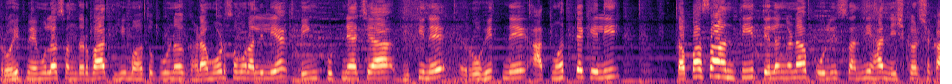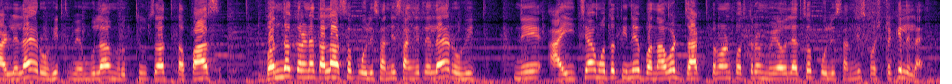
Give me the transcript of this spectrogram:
रोहित वेमुला संदर्भात ही महत्त्वपूर्ण घडामोड समोर आलेली आहे. बिंग फुटण्याच्या भीतीने रोहितने आत्महत्या केली. तपासाअंती तेलंगणा पोलिसांनी हा निष्कर्ष काढलेला आहे. रोहित वेमुला मृत्यूचा तपास बंद करण्यात आला असं पोलिसांनी सांगितलेलं आहे. रोहित ने आईच्या मदतीने बनावट जात प्रमाणपत्र मिळवल्याचं पोलिसांनी स्पष्ट केलेलं आहे.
